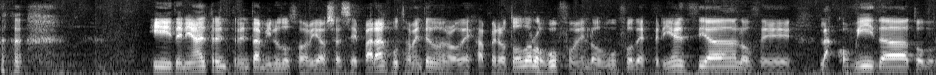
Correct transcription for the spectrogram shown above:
y tenía el 30 minutos todavía, o sea, se paran justamente donde lo dejas, pero todos los bufos, ¿eh? los bufos de experiencia, los de las comidas, todo,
